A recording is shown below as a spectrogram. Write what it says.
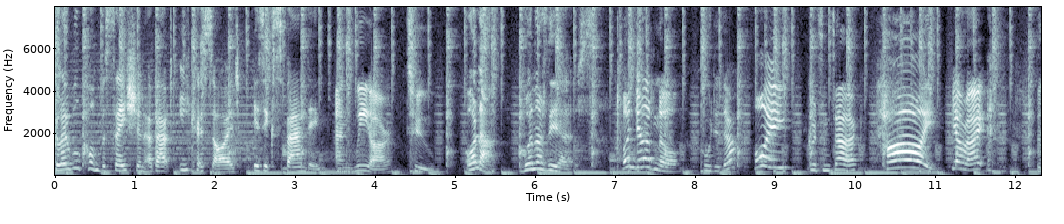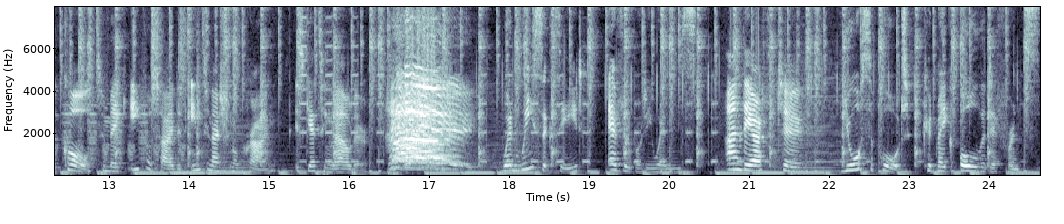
global conversation about ecocide is expanding. And we are too. Hola, buenos días. Buongiorno. Goedendag. Hoi. Guten Tag. Hi. Yeah, right. The call to make ecocide an international crime is getting louder. Hey! When we succeed, everybody wins. And the earth too. Your support could make all the difference.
